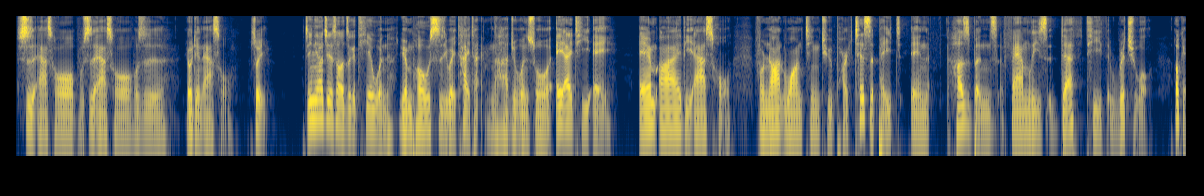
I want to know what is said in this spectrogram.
是 asshole，不是 asshole，或是有点 asshole。所以今天要介绍的这个贴文，原 po 是一位太太，那她就问说：A I T A？Am I the asshole for not wanting to participate in husband's family's death teeth ritual？OK，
